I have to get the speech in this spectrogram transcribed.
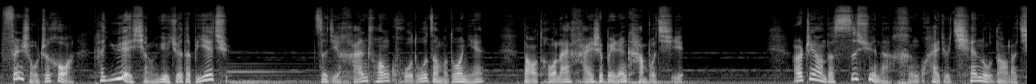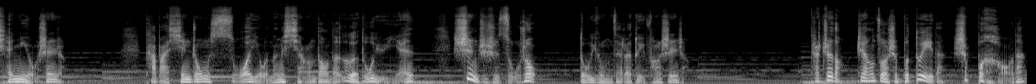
分手之后啊，他越想越觉得憋屈，自己寒窗苦读这么多年，到头来还是被人看不起。而这样的思绪呢，很快就迁怒到了前女友身上。他把心中所有能想到的恶毒语言，甚至是诅咒，都用在了对方身上。他知道这样做是不对的，是不好的，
